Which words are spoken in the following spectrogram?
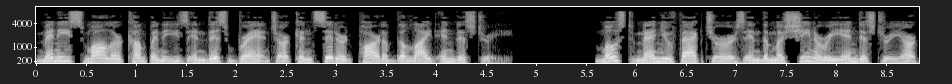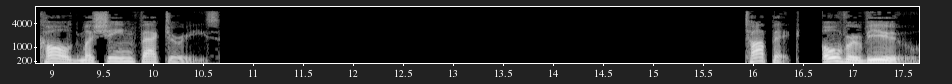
many smaller companies in this branch are considered part of the light industry. Most manufacturers in the machinery industry are called machine factories. Topic Overview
